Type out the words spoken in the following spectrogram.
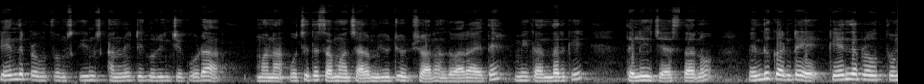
కేంద్ర ప్రభుత్వం స్కీమ్స్ అన్నిటి గురించి కూడా మన ఉచిత సమాచారం యూట్యూబ్ ఛానల్ ద్వారా అయితే మీకు అందరికీ తెలియజేస్తాను ఎందుకంటే కేంద్ర ప్రభుత్వం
